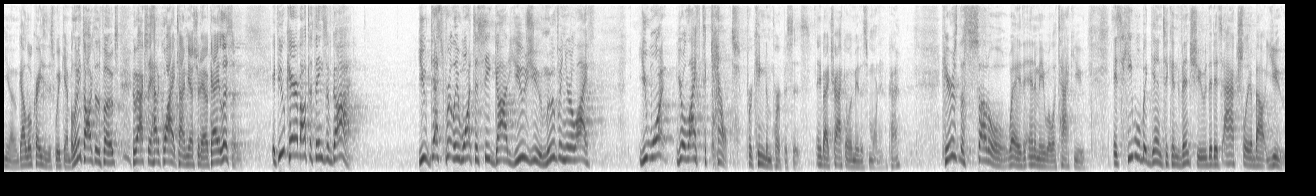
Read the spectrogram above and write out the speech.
you know, got a little crazy this weekend. But let me talk to the folks who actually had a quiet time yesterday, okay? Listen, if you care about the things of God, you desperately want to see God use you, move in your life. You want your life to count for kingdom purposes. Anybody tracking with me this morning, okay? Here's the subtle way the enemy will attack you. Is he will begin to convince you that it's actually about you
